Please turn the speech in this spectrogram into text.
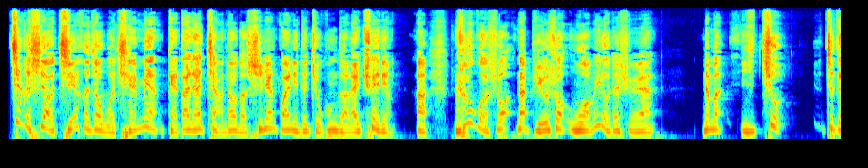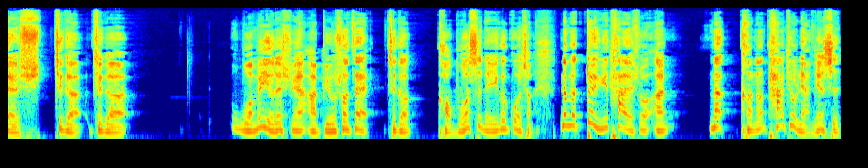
这个是要结合着我前面给大家讲到的时间管理的九宫格来确定啊。如果说那比如说我们有的学员，那么一就这个这个这个，我们有的学员啊，比如说在这个。考博士的一个过程，那么对于他来说啊，那可能他就两件事，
